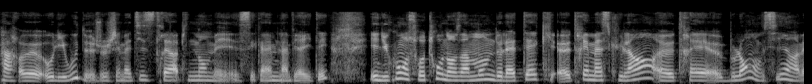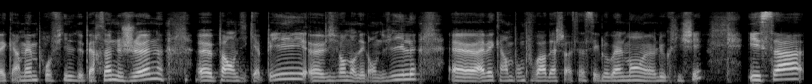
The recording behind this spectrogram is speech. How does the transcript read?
par Hollywood. Je schématise très rapidement, mais c'est quand même la vérité. Et du coup, on se retrouve dans un monde de la tech euh, très masculin, euh, très euh, blanc aussi, hein, avec un même profil de personnes jeunes, pas handicapées, vivant dans des grandes villes, avec un bon pouvoir d'achat. Ça, c'est globalement le cliché. Et ça,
